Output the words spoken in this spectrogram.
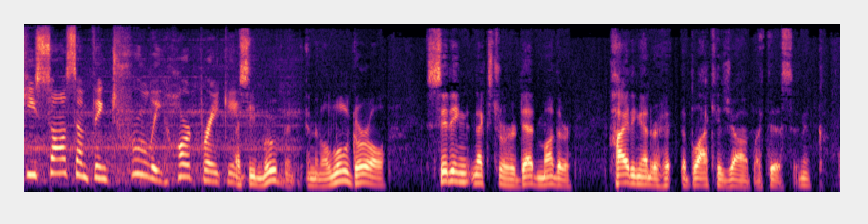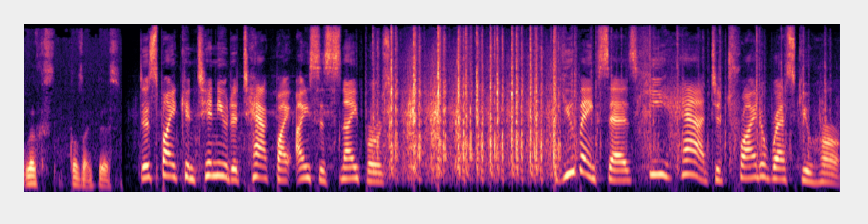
he saw something truly heartbreaking. I see movement, and then a little girl sitting next to her dead mother, hiding under the black hijab like this. And it looks, goes like this. Despite continued attack by ISIS snipers, Eubank says he had to try to rescue her.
